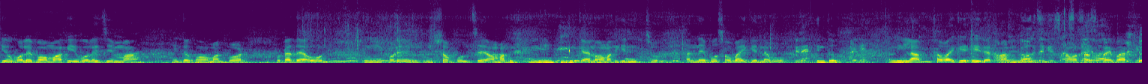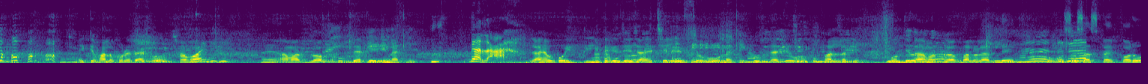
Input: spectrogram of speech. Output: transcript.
কেউ বলে বমা কেউ বলে জেম্মা। এই দেখো আমার বর ওটা দেওর নিয়ে পরে সব বলছে আমাদের কেন আমাদেরকে নিচ্ছ? আর নেব সবাইকে নেব। কিন্তু নিলাম সবাইকে। এই দেখো আমি বলছি আমার সাবস্ক্রাইবারকে একে ভালো করে দেখো সবাই। হ্যাঁ আমার ব্লগ খুব দেখে এ নাকি। যাই হোক ওই দিল্লি থেকে যে যায় ছেলে এসছে ও নাকি খুব দেখে ওরও খুব ভালো লাগে। বন্ধুরা আমার ব্লগ ভালো লাগলে অবশ্যই সাবস্ক্রাইব করো।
